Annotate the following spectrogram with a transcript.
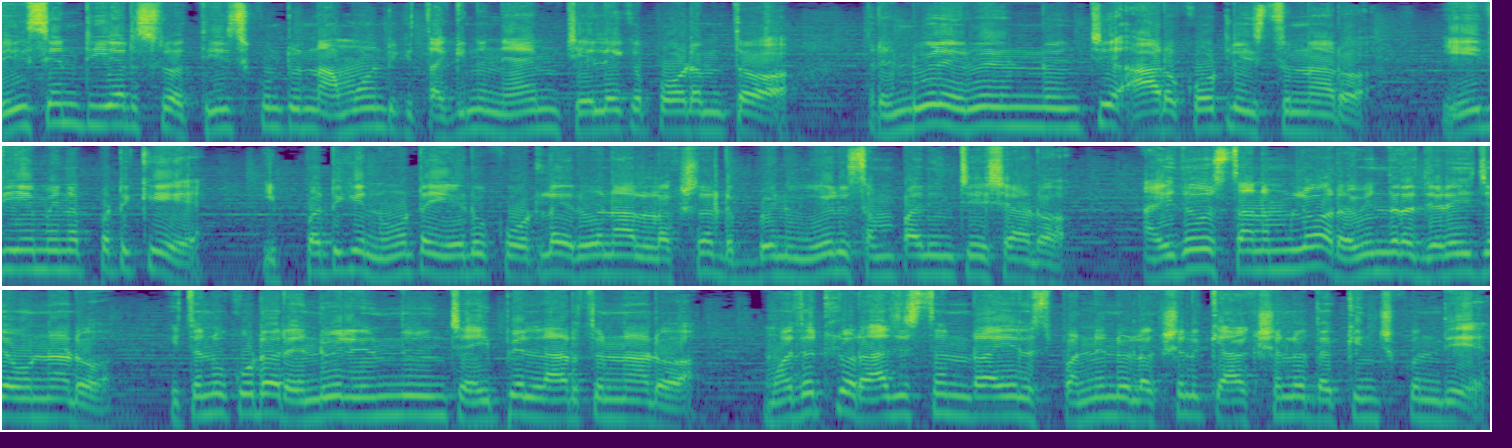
రీసెంట్ ఇయర్స్లో తీసుకుంటున్న అమౌంట్కి తగిన న్యాయం చేయలేకపోవడంతో రెండు వేల ఇరవై రెండు నుంచి ఆరు కోట్లు ఇస్తున్నారు. ఏది ఏమైనప్పటికీ ఇప్పటికీ నూట ఏడు కోట్ల ఇరవై నాలుగు లక్షల డెబ్బై ఎనిమిది వేలు సంపాదించేశాడు. ఐదవ స్థానంలో రవీంద్ర జడేజా ఉన్నాడు. ఇతను కూడా రెండు వేల ఎనిమిది నుంచి ఐపీఎల్ ఆడుతున్నాడు. మొదట్లో రాజస్థాన్ రాయల్స్ పన్నెండు లక్షలకి యాక్షన్లో దక్కించుకుంది.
